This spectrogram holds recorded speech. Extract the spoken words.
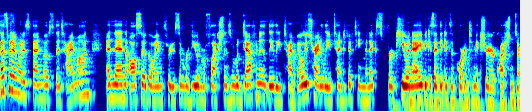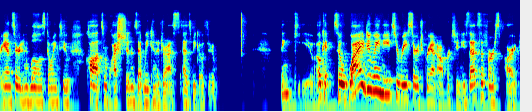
that's what i want to spend most of the time on. And then also going through some review and reflections and we'll definitely leave time. I always try to leave 10 to 15 minutes for q&a because i think it's important to make sure your questions are answered and will is going to call out some questions that we can address as we go through Thank you. Okay, so why do we need to research grant opportunities? That's the first part.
